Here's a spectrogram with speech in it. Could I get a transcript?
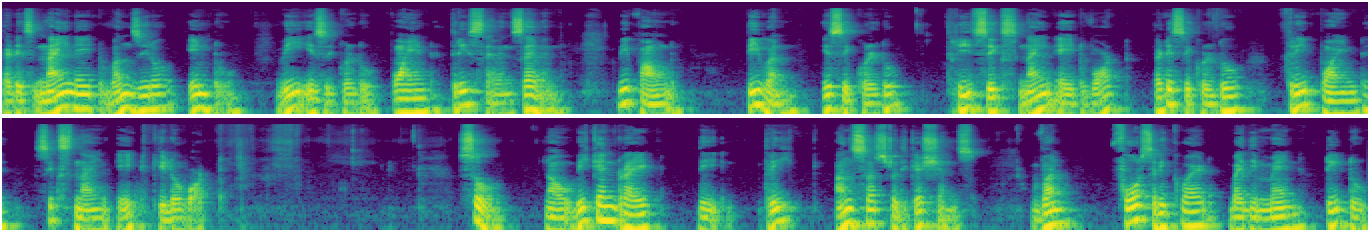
that is 9810 into V is equal to 0.377 we found P1 is equal to 3698 watt that is equal to 3.698 kilowatt. So now we can write the three answers to the questions. One, force required by the main T2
